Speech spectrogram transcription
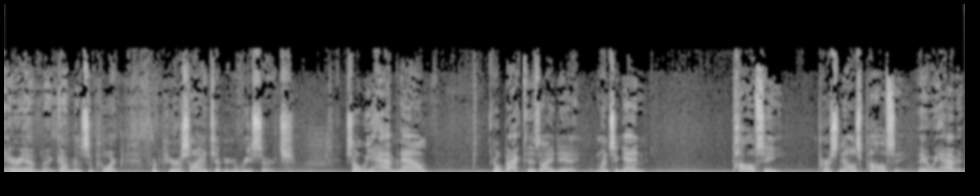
area of uh, government support for pure scientific research. So we have now go back to this idea. Once again, policy, personnel is policy. There we have it.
